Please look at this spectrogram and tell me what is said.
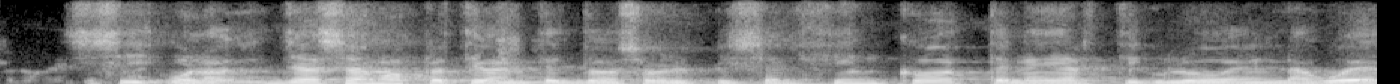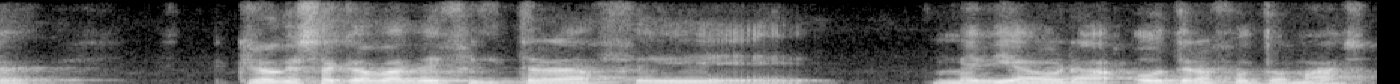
Creo que Sí, bueno, ya sabemos prácticamente todo sobre el Pixel 5. Tenéis artículo en la web. Creo que se acaba de filtrar hace media hora otra foto más.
